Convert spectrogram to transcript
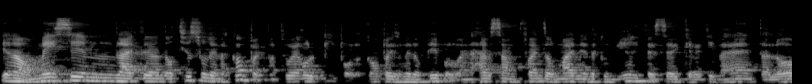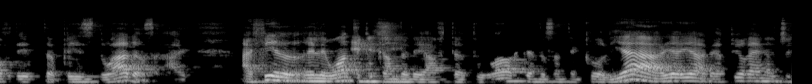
you know, may seem like uh, not useful in a company, but we're all people. A company is made of people. When I have some friends of mine in the community, they say, great event, I loved it, uh, please do others. I, I feel really wanted energy. to come the day after to work and do something cool. Yeah, yeah, yeah, they're pure energy.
